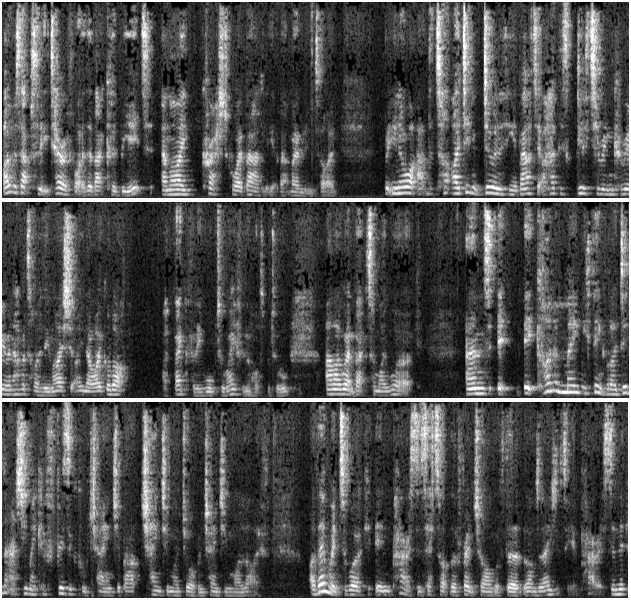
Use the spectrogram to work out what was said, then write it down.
I was absolutely terrified that that could be it, and I crashed quite badly at that moment in time. But you know what? At the time, I didn't do anything about it. I had this glittering career in advertising. I, you know, I got up. I thankfully walked away from the hospital, and I went back to my work. And it, it kind of made me think, but I didn't actually make a physical change about changing my job and changing my life I then went to work in Paris and set up the French arm of the London agency in Paris, and it,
